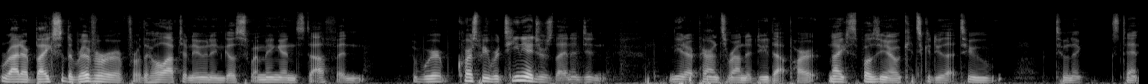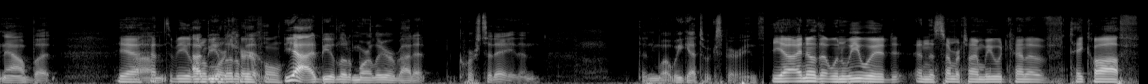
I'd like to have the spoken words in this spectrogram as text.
ride our bikes to the river for the whole afternoon and go swimming and stuff and we're of course we were teenagers then and didn't need our parents around to do that part and I suppose you know kids could do that too to an extent now but Yeah, um, have to be a I'd little more bit- careful. yeah I'd be a little more leery about it of course today than than what we got to experience. Yeah, I know that when we would in the summertime, we would kind of take off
